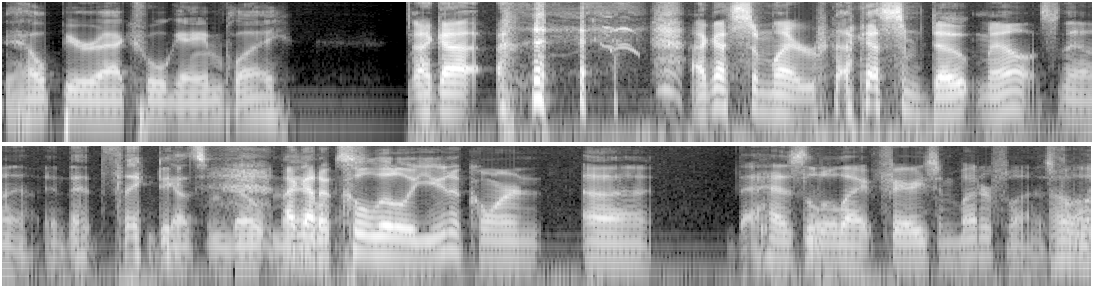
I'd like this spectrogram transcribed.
help your actual gameplay? I got. I got some like I got some dope mounts now in that thing, dude. got some dope. Mounts. I got a cool little unicorn uh, that has little like fairies and butterflies Oh, wow.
